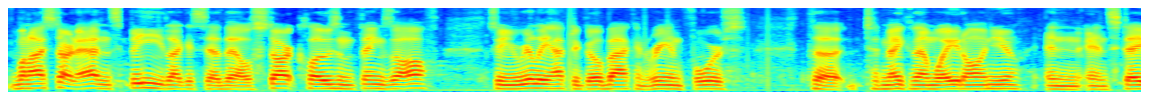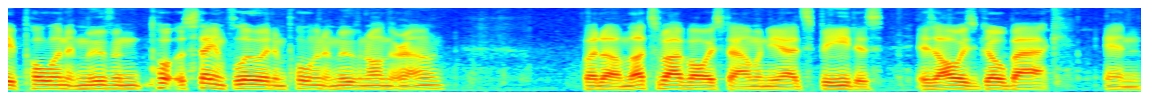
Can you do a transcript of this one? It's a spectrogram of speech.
when I start adding speed, like I said, they'll start closing things off. So you really have to go back and reinforce to, to make them wait on you and, and stay pulling and moving, pull, staying fluid and pulling and moving on their own. But um, that's what I've always found when you add speed is, is always go back and,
